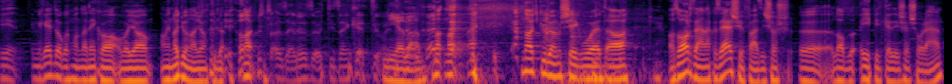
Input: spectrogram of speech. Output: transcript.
Én, én még egy dolgot mondanék, a, vagy a, ami nagyon-nagyon külön... Ja, Na, most az előző 12. vagy. nyilván. na, na, nagy különbség volt a, az Arzának az első fázisos ö, labda építkezése során,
